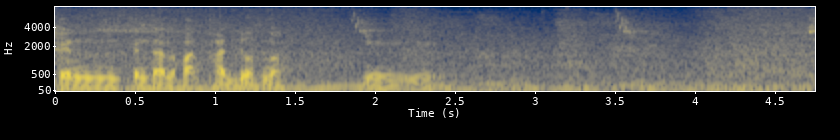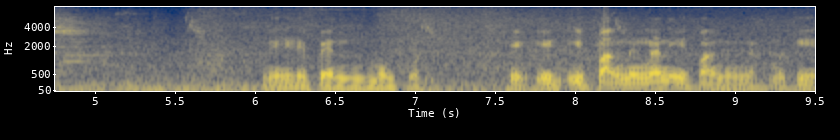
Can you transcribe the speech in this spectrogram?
เป็นเป็นธนบัตรพันยศเนาะนี่นี่นี่ก็จะเป็นมงกุฎอีกอีกอีกฝั่งหนึ่งนั้นอีกฝั่งหนึ่งนะเมื่อกี้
